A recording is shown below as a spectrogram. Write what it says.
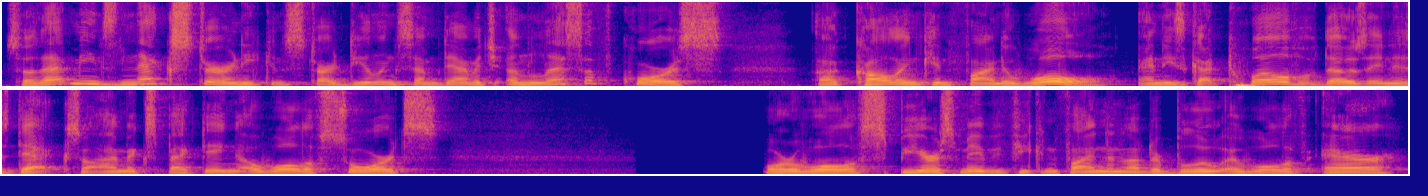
So that means next turn he can start dealing some damage, unless, of course, uh, Collin can find a wall, and he's got 12 of those in his deck. So I'm expecting a wall of swords or a wall of spears. Maybe if he can find another blue, a wall of air.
